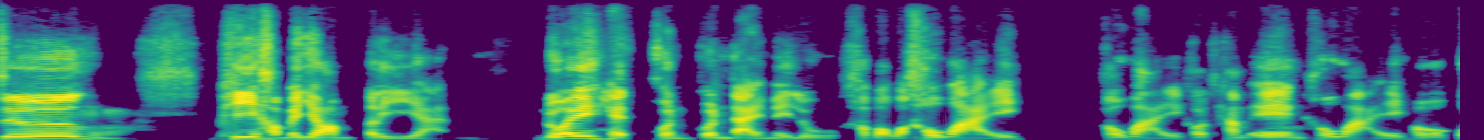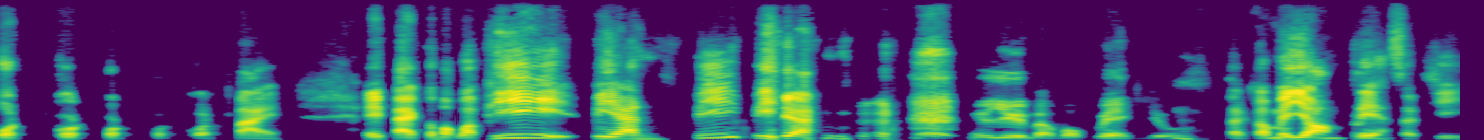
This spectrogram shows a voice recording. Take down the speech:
ซึ่งพี่เขาไม่ยอมเปลี่ยน ด้วยเหตุผลกลใดไม่รู้เขาบอกว่าเขาไหวเขาไหวเขาทำเองเขาไหวเขาก็กดกดกดกดกดไปไอ้แป๊กก็บอกว่าพี่เปลี่ยนพี่เปลี่ยนยืนแบบบกเวกอยู่ แต่ก็ไม่ยอมเปลี่ยนสักที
